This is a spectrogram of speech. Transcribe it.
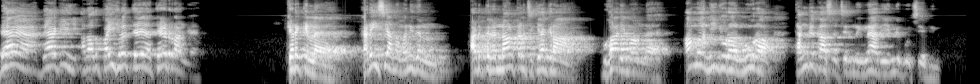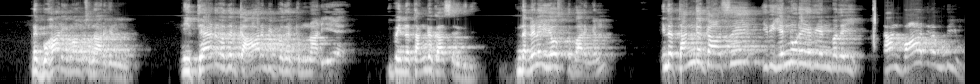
பே- பேகை அதாவது பைகளை தே- தேடுறாங்க. கிடைக்கல. கடைசி அந்த மனிதன் அடுத்த ரெண்டு நாள் கழிச்சு கேட்கிறான் புகாரி மாம்ல ஆமா நீங்க ஒரு நூறா தங்க காசு வச்சிருந்தீங்களே? அது எங்க போச்சு? அப்படின்னு. இந்த புகாரி மாம் சொன்னார்கள் நீ தேடுவதற்கு ஆரம்பிப்பதற்கு முன்னாடியே இப்ப இந்த தங்க காசு இருக்குது. இந்த நிலையை யோசித்து பாருங்கள். இந்த தங்க காசு இது என்னுடையது என்பதை நான் வாதிட முடியும்.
